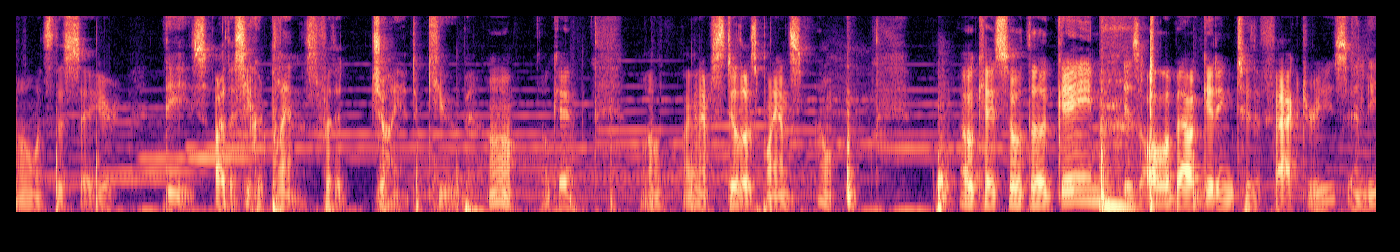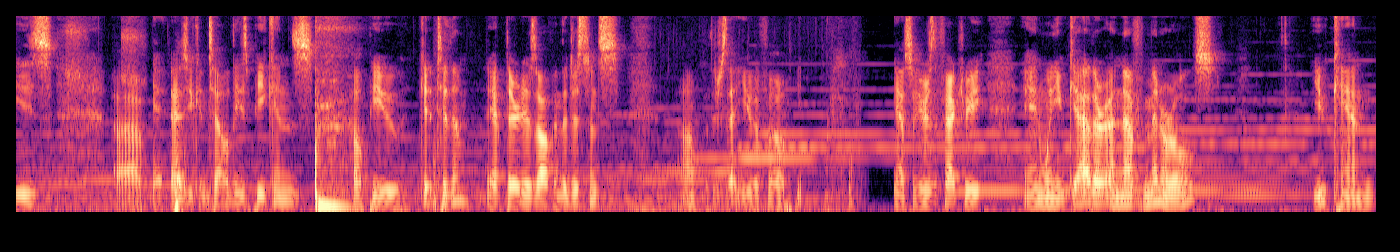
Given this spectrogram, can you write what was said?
Oh, what's this say here? These are the secret plans for the giant cube. Oh, okay. Well, I'm gonna have to steal those plans. Oh. Okay, so the game is all about getting to the factories, and these, uh, as you can tell, these beacons help you get to them. Yep, there it is off in the distance. Oh, there's that UFO. Yeah, so here's the factory, and when you gather enough minerals, you can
